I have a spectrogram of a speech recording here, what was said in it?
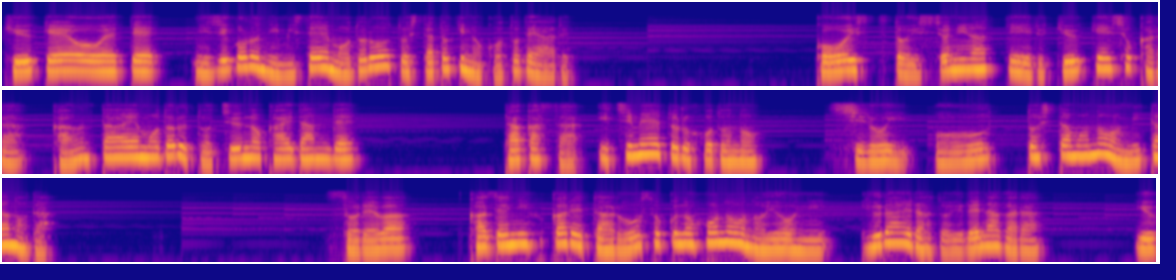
休憩を終えて2時頃に店へ戻ろうとした時のことである。更衣室と一緒になっている休憩所からカウンターへ戻る途中の階段で、高さ1メートルほどの白いぼーっとしたものを見たのだ。それは風に吹かれたろうそくの炎のようにゆらゆらと揺れながら、ゆっ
